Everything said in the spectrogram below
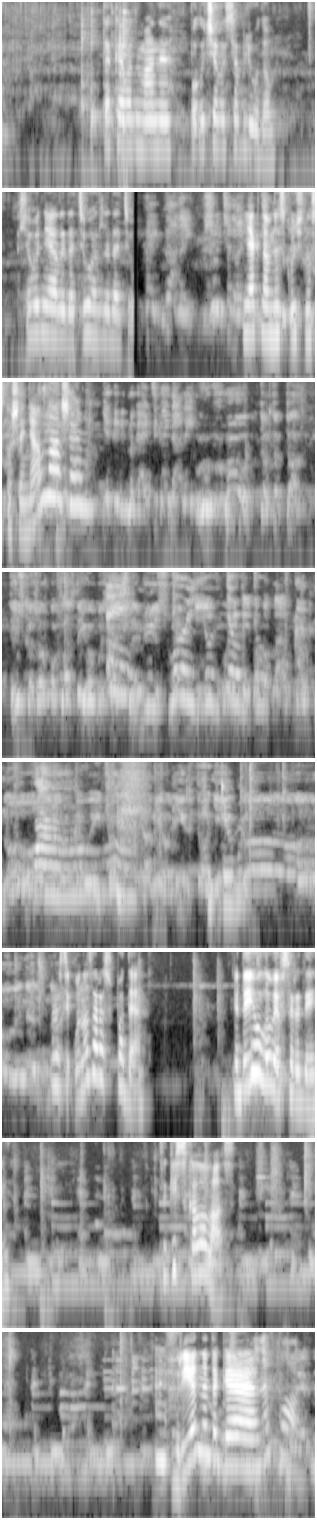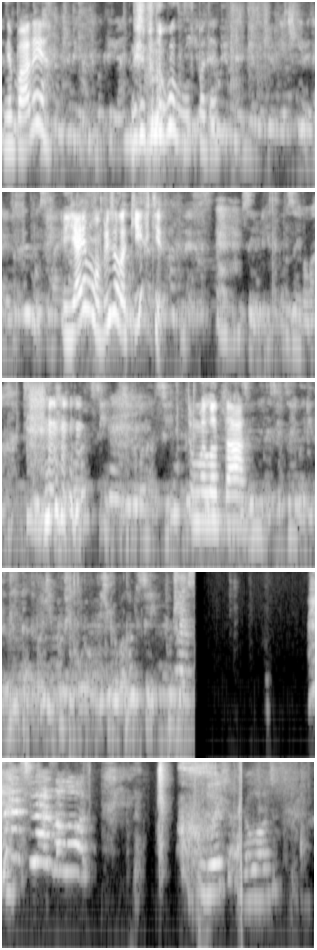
Таке от в мене вийшло блюдо. Сьогодні я ледацюга з ледацюг. Як нам не скучно з кошеням нашим. Вона зараз впаде. Іди її голови всередині. Це якийсь скалолаз. Вредне таке. Не падає? Десь бо на голову впаде. І я йому обрізала кігті. Ти милота.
